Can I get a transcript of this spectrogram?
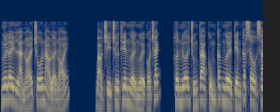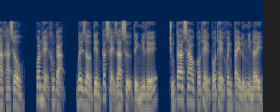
Ngươi đây là nói chỗ nào lời nói? Bảo trì chư thiên người người có trách, hơn nữa chúng ta cùng các ngươi tiên các sâu xa khá sâu, quan hệ không cạn, bây giờ tiên các xảy ra sự tình như thế chúng ta sao có thể có thể khoanh tay đứng nhìn đây?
